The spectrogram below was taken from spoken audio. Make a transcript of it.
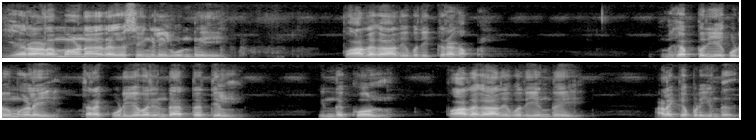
ஏராளமான ரகசியங்களில் ஒன்று பாதகாதிபதி கிரகம். மிகப்பெரிய குடும்பங்களை தரக்கூடியவர் என்ற அர்த்தத்தில் இந்த கோள் பாதகாதிபதி என்று அழைக்கப்படுகின்றது.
